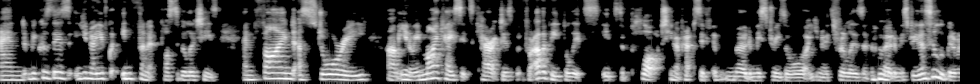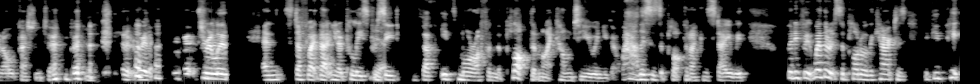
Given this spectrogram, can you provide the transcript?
and because there's you know you've got infinite possibilities and find a story um, you know in my case it's characters but for other people it's it's a plot you know perhaps if murder mysteries or you know thrillers and murder mystery that's a little bit of an old fashioned term but thrillers and stuff like that you know police procedure yeah. stuff it's more often the plot that might come to you and you go wow this is a plot that i can stay with but if it, whether it's the plot or the characters if you pick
